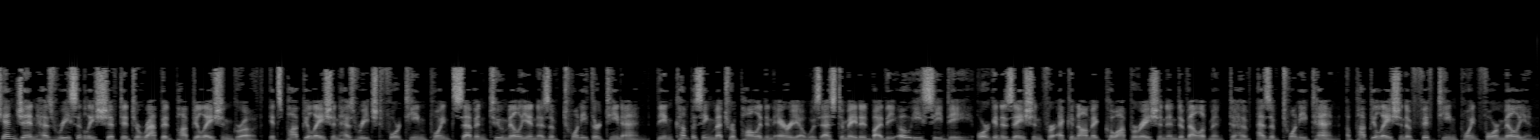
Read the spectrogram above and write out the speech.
Tianjin has recently shifted to rapid population growth, its population has reached 14.72 million as of 2013 end. The encompassing metropolitan area was estimated by the OECD Organization for Economic Cooperation and Development to have, as of 2010, a population of 15.4 million.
